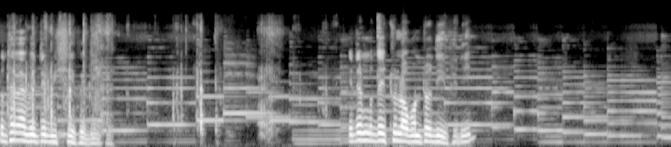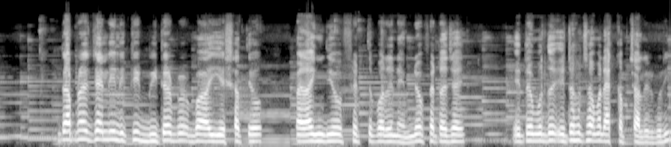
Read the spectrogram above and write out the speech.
প্রথমে আমি এটা মিশিয়ে ফেলি। এটার মধ্যে একটু লবণটাও দিয়ে ফেলি। এটা আপনারা চাইলে ইলেকট্রিক বিটার বা ইয়ের সাথেও প্যারাইং দিয়েও ফেটতে পারেন, এমনিও ফেটা যায়। এটার মধ্যে, এটা হচ্ছে আমার এক কাপ চালের গুঁড়ি।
